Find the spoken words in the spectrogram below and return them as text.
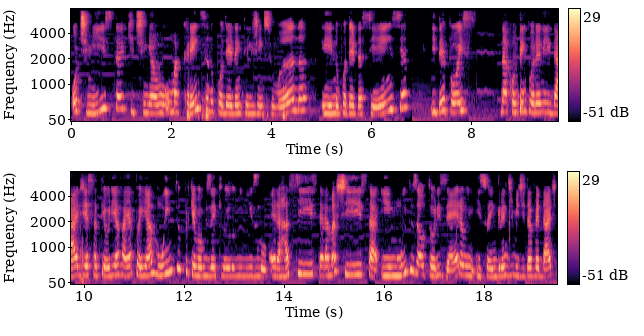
otimista, que tinha uma crença no poder da inteligência humana e no poder da ciência, e depois na contemporaneidade essa teoria vai apanhar muito, porque vamos dizer que o iluminismo era racista, era machista, e muitos autores eram, isso é em grande medida verdade,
